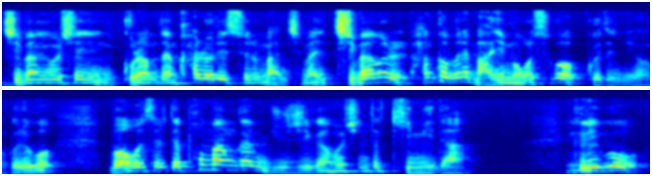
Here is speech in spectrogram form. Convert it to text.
지방이 훨씬 g당 칼로리 수는 많지만 지방을 한꺼번에 많이 먹을 수가 없거든요. 그리고 먹었을 때 포만감 유지가 훨씬 더 깁니다. 음. 그리고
